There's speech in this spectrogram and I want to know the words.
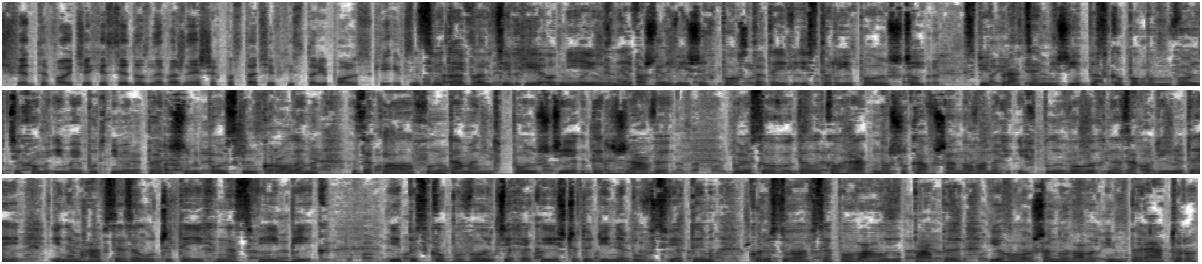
Święty Wojciech jest jedną z najważniejszych postaci w historii Polski i Святий Войцех є однією з найважливіших постатей в історії Польщі. Співпраця між єпископом Войцехом і майбутнім першим польським королем заклала фундамент Польщі як держави. Болеслав далекоглядно шукав шанованих і впливових на заході людей і намагався залучити їх на свій бік. Єпископ Войцех, який ще тоді не був святим, користувався повагою папи, його шанував імператор.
